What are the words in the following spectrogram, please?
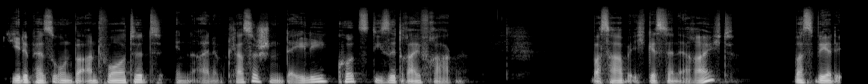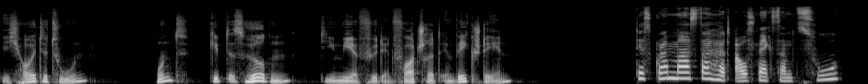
Jede Person beantwortet in einem klassischen Daily kurz diese drei Fragen. Was habe ich gestern erreicht? Was werde ich heute tun? Und gibt es Hürden, die mir für den Fortschritt im Weg stehen? Der Scrum Master hört aufmerksam zu,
